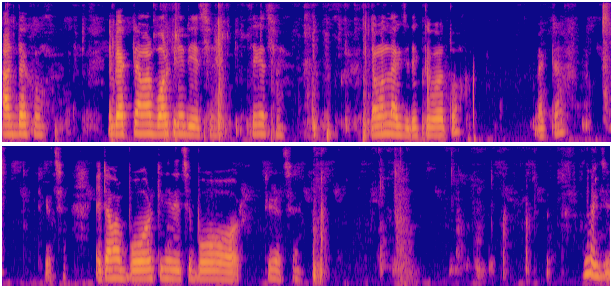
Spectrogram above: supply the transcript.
আর দেখো এই ব্যাগটা আমার বর কিনে দিয়েছে, ঠিক আছে? কেমন লাগছে দেখতে বলো তো? ব্যাগটা? ঠিক আছে। এটা আমার বর কিনে দিয়েছে, বর, ঠিক আছে? লাগছে?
